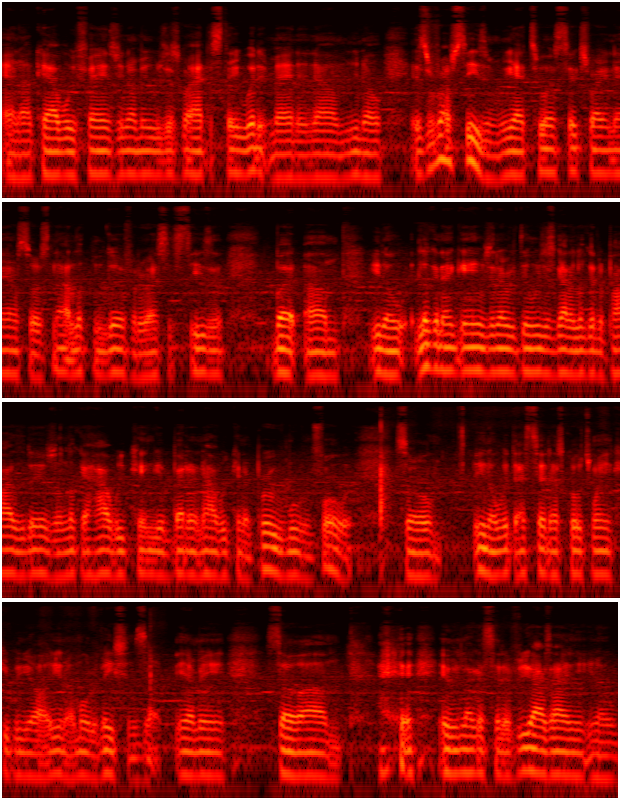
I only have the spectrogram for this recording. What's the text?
And uh, Cowboy fans, you know I mean, we're just going to have to stay with it, man. And, um, you know, it's a rough season. We had two and six right now, so it's not looking good for the rest of the season. But um, you know, looking at games and everything, we just got to look at the positives and look at how we can get better and how we can improve moving forward. So you know, with that said, that's Coach Wayne keeping y'all, you know, motivations up. You know what I mean? So, um, if, like I said, if you guys have any, you know,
